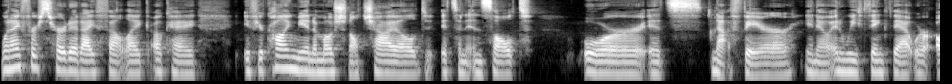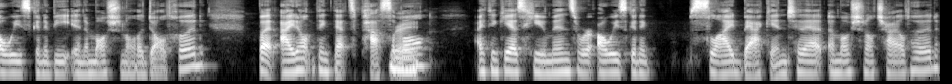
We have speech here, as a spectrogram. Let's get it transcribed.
When I first heard it, I felt like, okay, if you're calling me an emotional child, it's an insult or it's not fair, you know, and we think that we're always going to be in emotional adulthood. But I don't think that's possible. Right. I think as humans, we're always going to slide back into that emotional childhood.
